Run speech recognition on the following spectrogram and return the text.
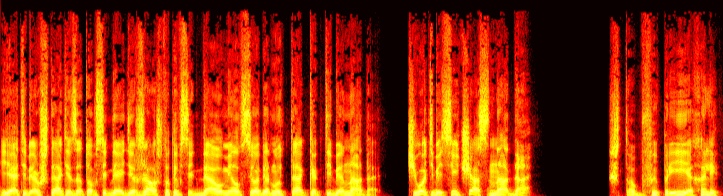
«Я тебя в штате зато всегда и держал, что ты всегда умел все обернуть так, как тебе надо. Чего тебе сейчас надо?» «Чтоб вы приехали!»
